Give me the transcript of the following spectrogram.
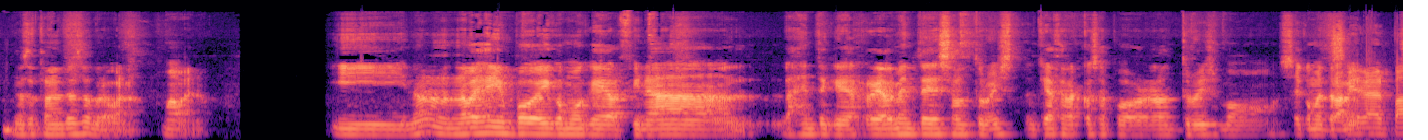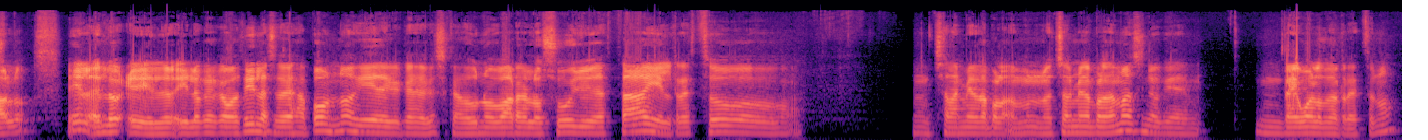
No exactamente eso, pero bueno, más o menos. Y no, no, no ves ahí un poco ahí como que al final la gente que realmente es altruista, que hace las cosas por altruismo, se comete la mierda. el palo. Y lo, y lo- y lo- lo que acabo de decir, la sede de Japón, ¿no? Aquí que, que cada uno barre lo suyo y ya está, y el resto echa la mierda por lo, no echa la mierda por los demás, sino que da igual lo del resto, ¿no?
